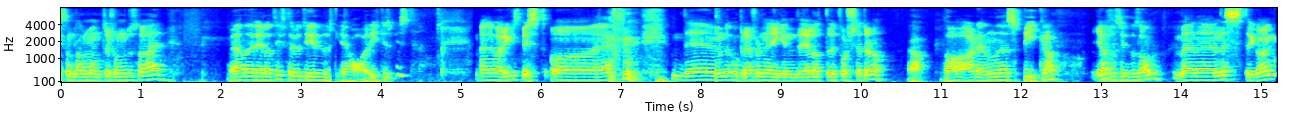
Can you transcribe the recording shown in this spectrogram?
x antall måneder, som du sa her. Men relativt, det betyr jeg har ikke spist. Nei, du har ikke spist. Og eh, det, det håper jeg for din egen del at det fortsetter, da. Ja, Da er den eh, spikra, Ja, si det sånn. men eh, neste gang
